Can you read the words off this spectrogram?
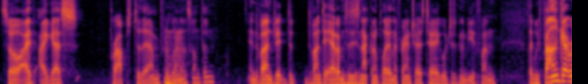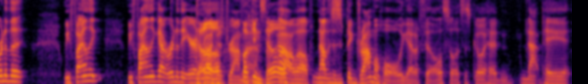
So I, I guess props to them for mm-hmm. learning something. And Davante, De- Davante Adams says he's not going to play on the franchise tag, which is going to be a fun. Like we finally got rid of the, we finally we finally got rid of the Aaron Duh. Rodgers drama. Fucking It's like, oh, duh. oh well, now there's this big drama hole we got to fill. So let's just go ahead and not pay it.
